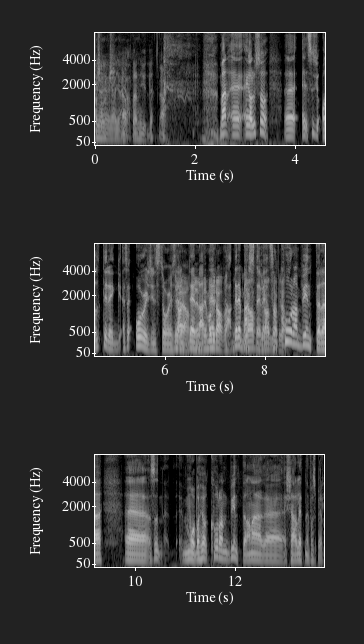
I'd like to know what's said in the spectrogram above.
ja, ja, vært. ja, Det er nydelig. Men eh, jeg har lyst til å eh, Jeg syns jo alltid det altså, Origin stories Ja, ja, det, er må det, ja, det er det Grav, beste jeg vet. Så, grav, grav. hvordan begynte det eh, så, må bare høre Hvordan begynte den der eh, kjærligheten din for spill?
